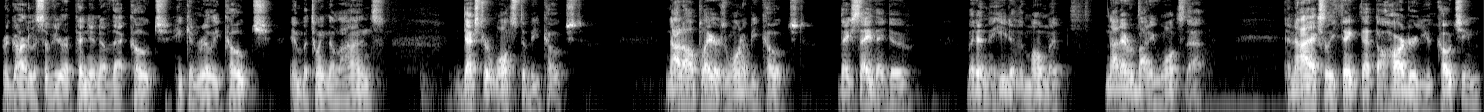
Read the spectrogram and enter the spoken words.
Regardless of your opinion of that coach, he can really coach in between the lines. Dexter wants to be coached. Not all players want to be coached. They say they do, but in the heat of the moment, not everybody wants that. And I actually think that the harder you coach him,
